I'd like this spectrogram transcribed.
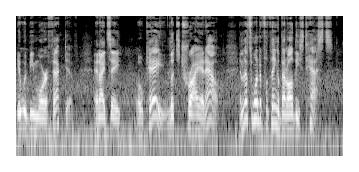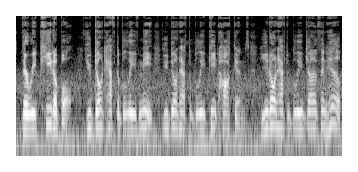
it would be more effective. And I'd say, okay, let's try it out. And that's the wonderful thing about all these tests. They're repeatable. You don't have to believe me. You don't have to believe Pete Hawkins. You don't have to believe Jonathan Hill.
